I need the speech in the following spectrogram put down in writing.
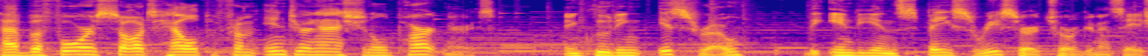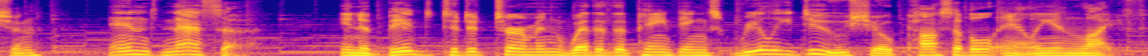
have before sought help from international partners, including ISRO, the Indian Space Research Organization, and NASA, in a bid to determine whether the paintings really do show possible alien life.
